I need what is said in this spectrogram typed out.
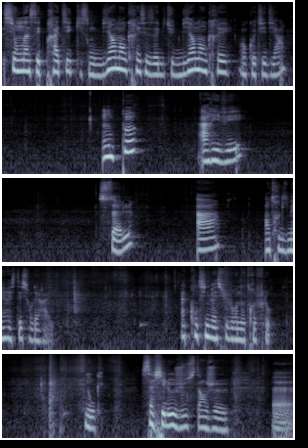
Si on a ces pratiques qui sont bien ancrées, ces habitudes bien ancrées au quotidien, on peut arriver seul à, entre guillemets, rester sur les rails, à continuer à suivre notre flot. Donc, sachez-le juste, hein, je ne euh,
